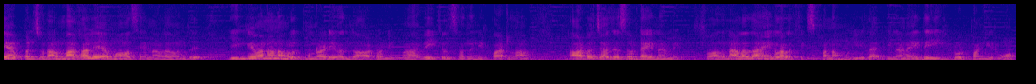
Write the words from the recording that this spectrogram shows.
ஏன் அப்படின்னு சொன்னால் மகாலய அமாவாசையினால் வந்து எங்கே வேணால் நம்மளுக்கு முன்னாடி வந்து ஆட்டோ நிப்பா வெஹிக்கிள்ஸ் வந்து நிப்பாட்டலாம். ஆட்டோ சார்ஜஸும் டைனாமிக் ஸோ அதனால தான் எங்களால் ஃபிக்ஸ் பண்ண முடியல. இல்லைன்னா இதே இன்க்ளூட் பண்ணிடுவோம்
